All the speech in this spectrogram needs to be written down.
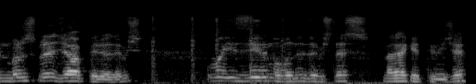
Barış Bey'e cevap veriyor demiş. Ama izleyelim baba ne demişler. Merak ettim iyice.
